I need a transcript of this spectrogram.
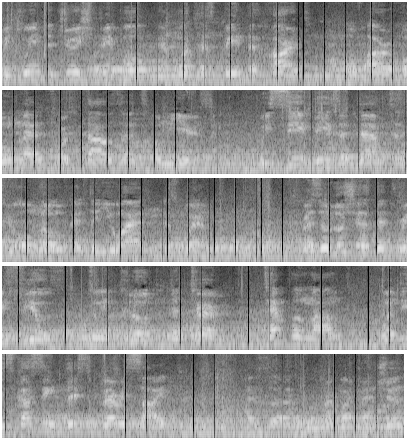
between the Jewish people and what has been the heart of our homeland for thousands of years. We see these attempts, as you all know, at the UN as well. Resolutions that refuse to include the term Temple Mount when discussing this very site, as uh, Rabbi mentioned,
